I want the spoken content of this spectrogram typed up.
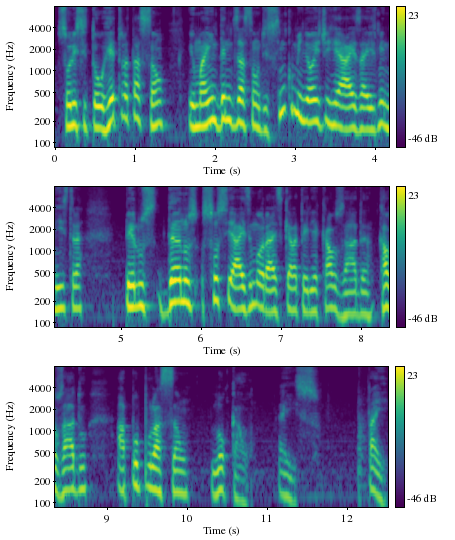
solicitou retratação e uma indenização de 5 milhões de reais à ex-ministra pelos danos sociais e morais que ela teria causada, causado à população local. É isso. Tá aí.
